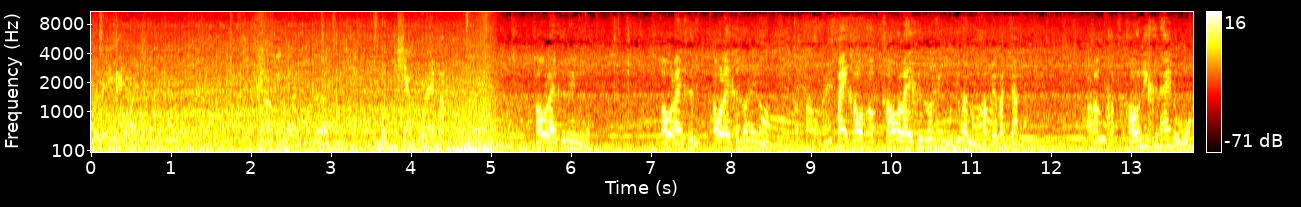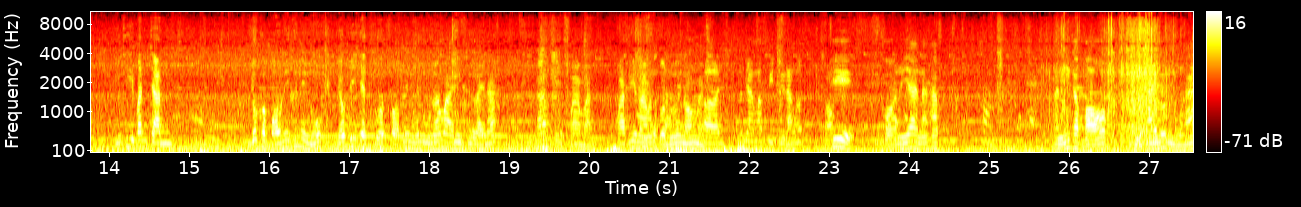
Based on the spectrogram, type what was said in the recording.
ส่วนนี้มีหน่อยอ้าวเออมันมีเสียงอะไรครับเขาอะไรขึ้นให้หนู เขาอะไรขึ้นเขาอะไรขึ้นรถให้หนูกระเป๋าไหมไม่เขาเขาเขาอะไรขึ้นรถให้หนูที่ว่าหนูขับไปบ้านจันทร์อะเขาเขาเขานี่ขึ้นให้หนูอยู่ที่บ้านจันทร์ยกกระเป๋านี่ขึ้นให้หนูเดี๋ยวพี่จะตรวจสอบให้หนูดูนะว่านี่คืออะไรนะมามามาพี่มามาตรวจดูให้น้องหน่อยเอ่อยางมาปิดอยู่หลังรถพี่ขออนุญาตนะครับ อันนี้กระเป๋าอยู่ท้ายรถหนูนะ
